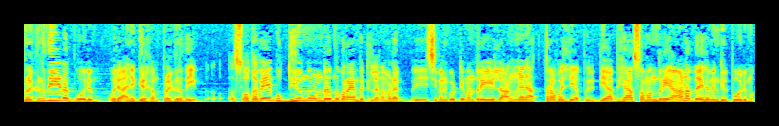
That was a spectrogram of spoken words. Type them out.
പ്രകൃതിയുടെ പോലും ഒരു അനുഗ്രഹം പ്രകൃതി സ്വതവേ ബുദ്ധിയൊന്നും ഉണ്ട് എന്ന് പറയാൻ പറ്റില്ല. നമ്മുടെ ഈ ശിവൻകുട്ടി മന്ത്രിയിൽ അങ്ങനെ അത്ര വലിയ വിദ്യാഭ്യാസ മന്ത്രിയാണ് അദ്ദേഹമെങ്കിൽ പോലും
